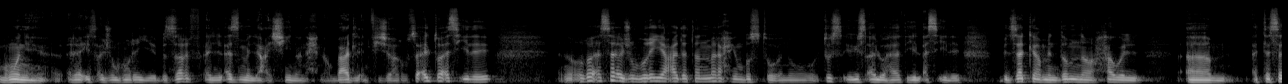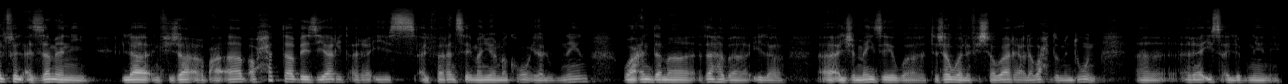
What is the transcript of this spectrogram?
هون رئيس الجمهورية بظرف الأزمة اللي عايشينها نحن وبعد الانفجار. وسألته أسئلة إنه رؤساء الجمهورية عادة ما رح ينبسطوا تس- يسألوا هذه الأسئلة. بتذكر من ضمنها حول التسلسل الزمني لانفجار أربعة آب أو حتى بزيارة الرئيس الفرنسي إيمانويل ماكرون إلى لبنان. وعندما ذهب إلى آه، الجميزة وتجول في الشوارع لوحده من دون آه، الرئيس اللبناني.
